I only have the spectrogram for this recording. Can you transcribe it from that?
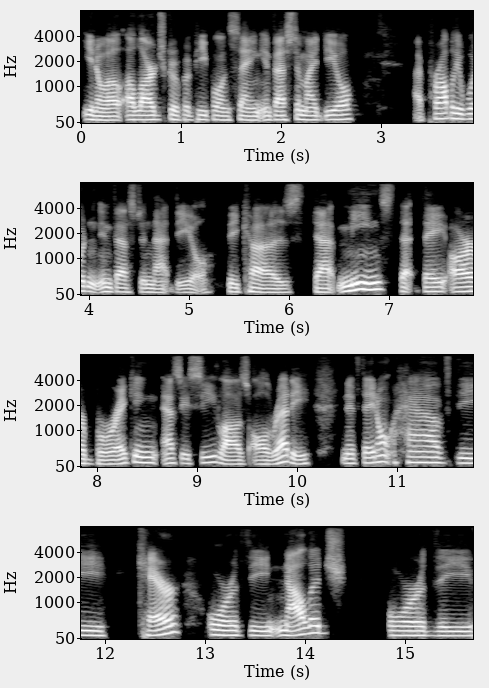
you know, a, a large group of people and saying, invest in my deal, I probably wouldn't invest in that deal because that means that they are breaking SEC laws already. And if they don't have the care or the knowledge or the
